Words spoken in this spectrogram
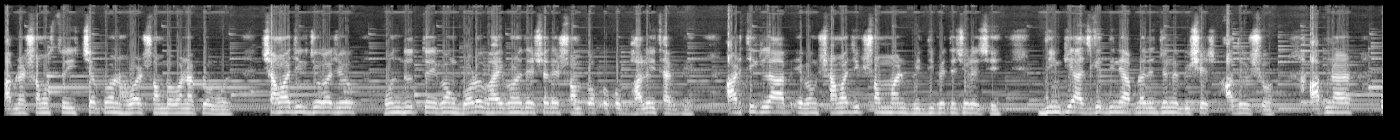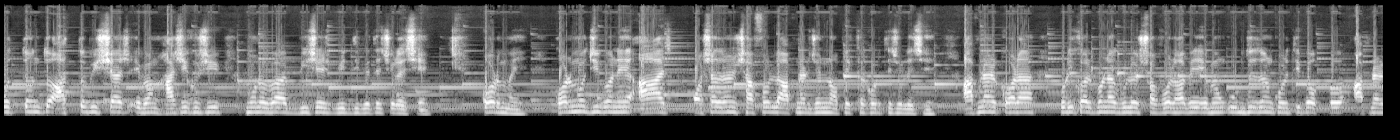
আপনার সমস্ত ইচ্ছা পূরণ হওয়ার সম্ভাবনা প্রবল। সামাজিক যোগাযোগ, বন্ধুত্ব এবং বড় ভাই বোনদের সাথে সম্পর্ক খুব ভালোই থাকবে। আর্থিক লাভ এবং সামাজিক সম্মান বৃদ্ধি পেতে চলেছে। দিনটি আজকের দিনে আপনাদের জন্য বিশেষ আদর্শ। আপনার অত্যন্ত আত্মবিশ্বাস এবং হাসি খুশি মনোভাব বিশেষ বৃদ্ধি পেতে চলেছে। কর্মে কর্মজীবনে আজ অসাধারণ সাফল্য আপনার জন্য অপেক্ষা করতে চলেছে। আপনার করা পরিকল্পনাগুলো সফল হবে এবং ঊর্ধ্বতন কর্তৃপক্ষ আপনার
